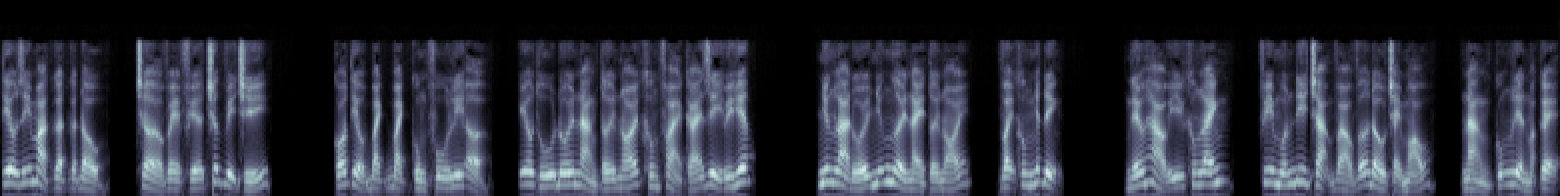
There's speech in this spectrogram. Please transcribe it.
Tiêu dĩ mạt gật gật đầu, trở về phía trước vị trí. Có tiểu bạch bạch cùng phù ly ở, yêu thú đối nàng tới nói không phải cái gì uy hiếp. Nhưng là đối những người này tới nói, vậy không nhất định. Nếu hảo ý không lãnh, phi muốn đi chạm vào vỡ đầu chảy máu, nàng cũng liền mặc kệ.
